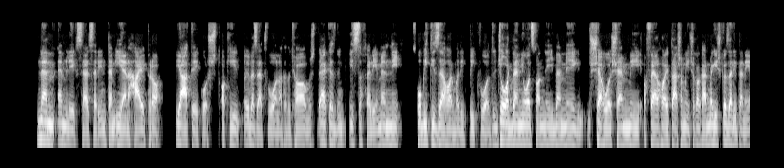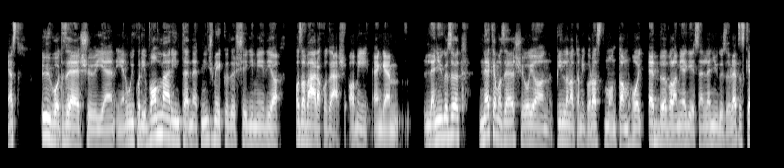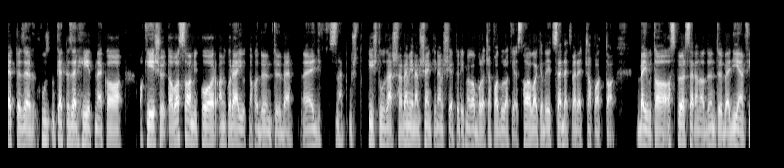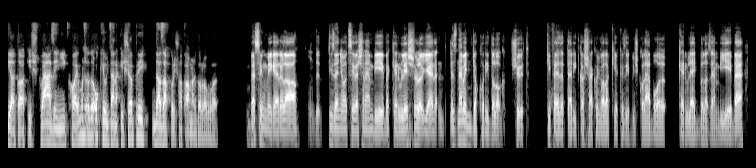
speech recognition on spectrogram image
nem emlékszel szerintem ilyen hype-ra játékost, aki vezet volna. Tehát, hogyha most elkezdünk visszafelé menni, Hobby 13. pick volt, Jordan 84-ben még sehol semmi a felhajtás, ami csak akár meg is közelíteni ezt. Ő volt az első ilyen, ilyen újkori, van már internet, nincs még közösségi média, az a várakozás, ami engem lenyűgözött, Nekem az első olyan pillanat, amikor azt mondtam, hogy ebből valami egészen lenyűgöző lett, az 2007-nek a, a késő tavasza, amikor, amikor eljutnak a döntőbe. Egy, hát most kis túlzással remélem senki nem sértődik meg abból a csapatból, aki ezt hallgatja, de egy szedetverett csapattal bejut a, a Spurs a döntőbe egy ilyen fiatal kis kvázi nyikhaj. Most az oké, okay, utána kis söprik, de az akkor is hatalmas dolog volt. Beszéljünk még erről a 18 évesen NBA-be kerülésről, ugye ez nem egy gyakori dolog, sőt, kifejezetten ritkaság, hogy valaki a középiskolából kerül egyből az NBA-be,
